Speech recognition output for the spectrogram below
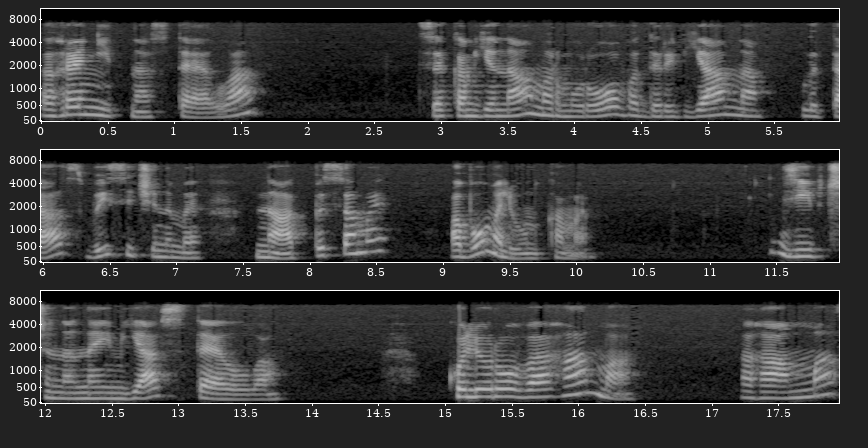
Гранітна стела це кам'яна, мармурова, дерев'яна плита з висіченими надписами або малюнками. Дівчина на ім'я Стелла. Кольорова гамма гамма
